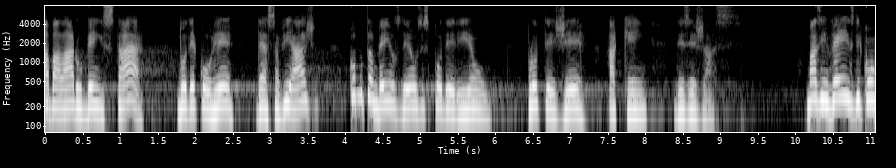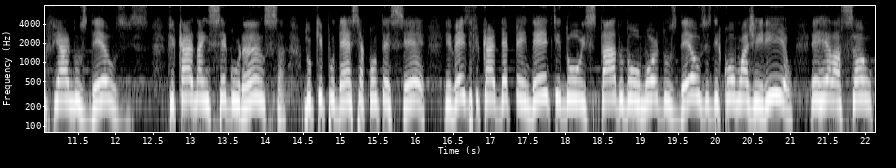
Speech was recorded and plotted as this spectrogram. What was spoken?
abalar o bem-estar no decorrer dessa viagem, como também os deuses poderiam proteger a quem desejasse. Mas em vez de confiar nos deuses, ficar na insegurança do que pudesse acontecer, em vez de ficar dependente do estado do humor dos deuses, de como agiriam em relação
